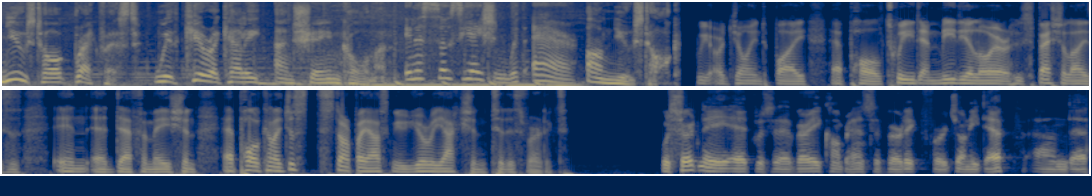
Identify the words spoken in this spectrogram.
News Talk Breakfast with Ciara Kelly and Shane Coleman. In association with AIR on News Talk. We are joined by uh, Paul Tweed, a media lawyer who specialises in uh, defamation. Uh, Paul, can I just start by asking you your reaction to this verdict? Well, certainly it was a very comprehensive verdict for Johnny Depp and uh,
